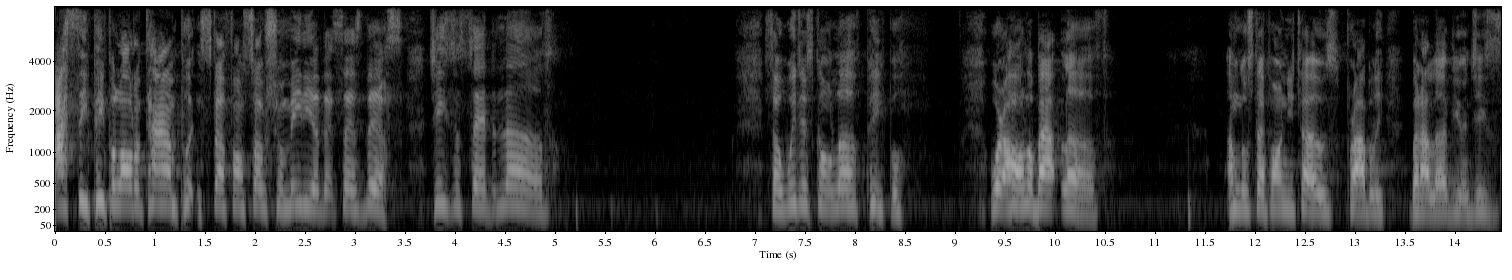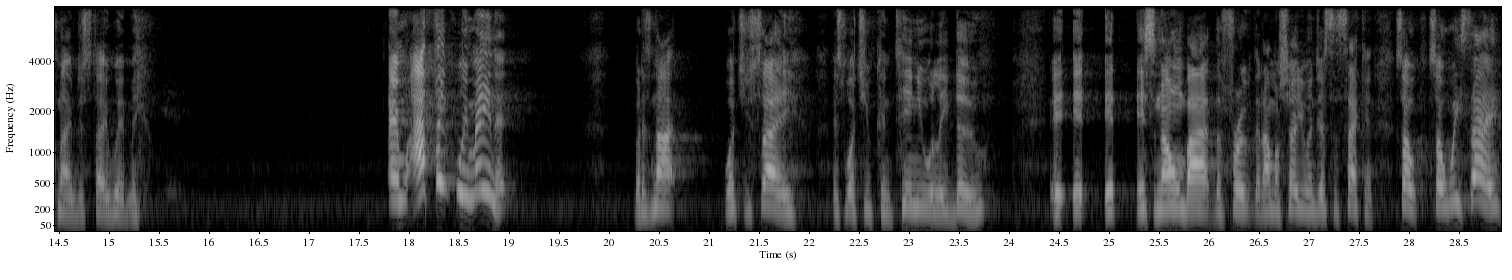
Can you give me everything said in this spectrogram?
I see people all the time putting stuff on social media that says this Jesus said to love. So we're just gonna love people. We're all about love. I'm gonna step on your toes probably, but I love you in Jesus' name. Just stay with me. And I think we mean it, but it's not what you say, it's what you continually do. It, it, it, it's known by the fruit that I'm gonna show you in just a second. So, so we say,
